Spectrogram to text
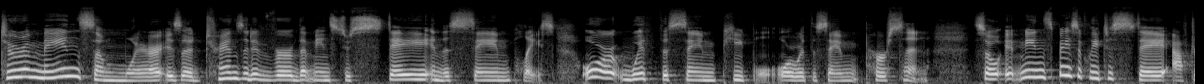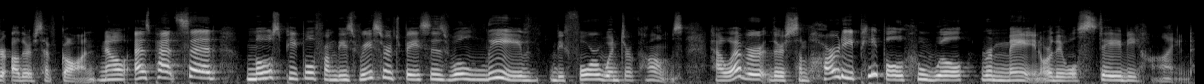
To remain somewhere is a transitive verb that means to stay in the same place, or with the same people, or with the same person. So it means basically to stay after others have gone. Now, as Pat said, most people from these research bases will leave before winter comes. However, there's some hardy people who will remain or they will stay behind.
